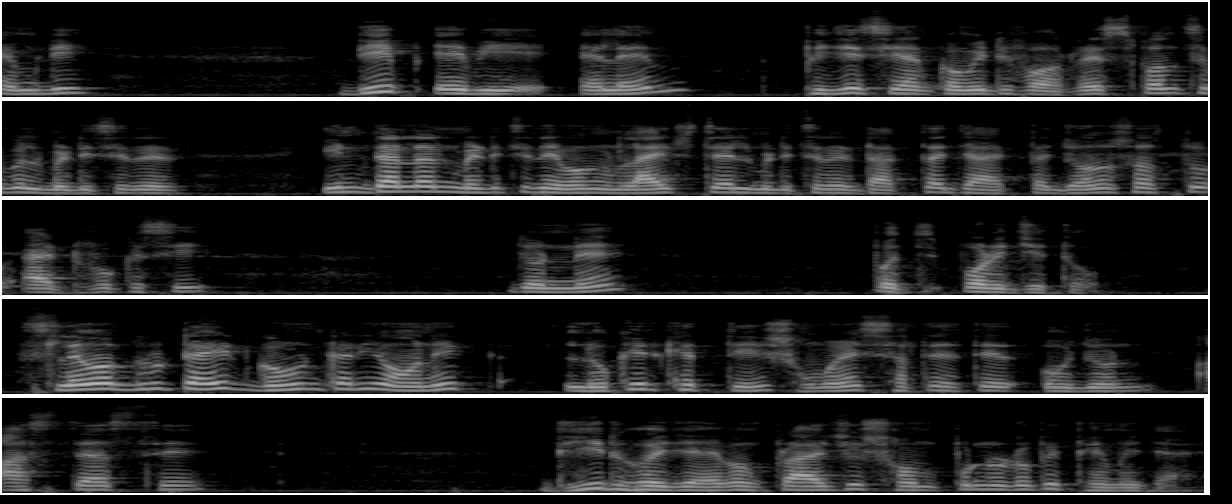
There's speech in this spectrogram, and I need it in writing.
MD, dip A B L M, physician committee for responsible মেডিসিনের, ইন্টারনাল মেডিসিন এবং লাইফস্টাইল মেডিসিনের ডাক্তার, যা একটা জনস্বাস্থ্য অ্যাডভোকেসি জন্যে পরি- পরিচিত। স্লেমাগ্লুটাইড গ্রহণকারী অনেক লোকের ক্ষেত্রে সময়ের সাথে সাথে ওজন আস্তে আস্তে ধীর হয়ে যায় এবং প্রায়শই সম্পূর্ণরূপে থেমে যায়।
